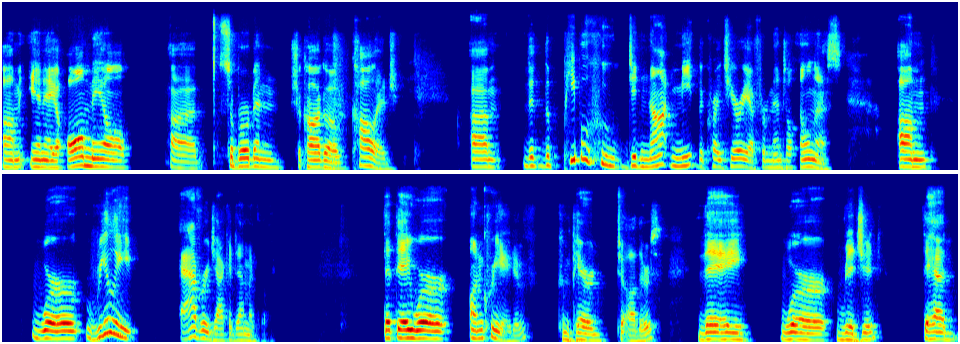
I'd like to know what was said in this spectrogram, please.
um, in a all-male uh, suburban Chicago college, um, the, the people who did not meet the criteria for mental illness um, were really average academically, that they were uncreative compared to others. They were rigid. They had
